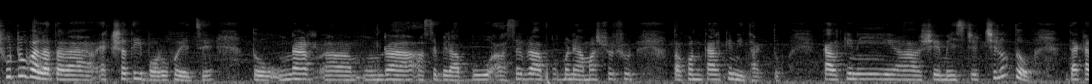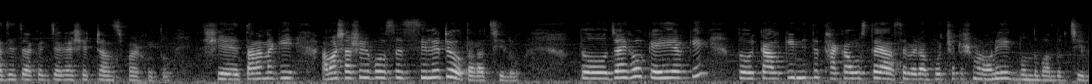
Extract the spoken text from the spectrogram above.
ছোটোবেলা তারা একসাথেই বড় হয়েছে। তো ওনার ওনারা আসেফের আব্বু আসেফের আব্বু মানে আমার শ্বশুর তখন কালকিনি থাকতো। কালকিনি সে ম্যাজিস্ট্রেট ছিল তো, দেখা যেত এক এক জায়গায় সে ট্রান্সফার হতো। সে, তারা নাকি, আমার শাশুড়ি বলছে সিলেটেও তারা ছিল। তো যাই হোক, এই আর কি, তো কালকিনিতে থাকা অবস্থায় আসেফের আব্বুর ছোটো সময় অনেক বন্ধু বান্ধব ছিল।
